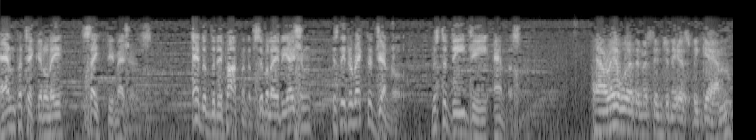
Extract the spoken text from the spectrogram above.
and particularly safety measures. Head of the Department of Civil Aviation is the Director General, Mr. D.G. Anderson. Our airworthiness engineers began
